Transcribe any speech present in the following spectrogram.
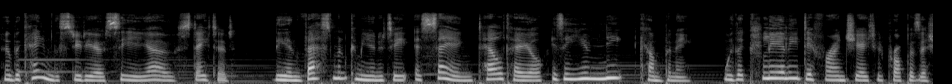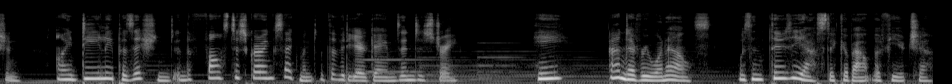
who became the studio's CEO, stated, The investment community is saying Telltale is a unique company with a clearly differentiated proposition, ideally positioned in the fastest growing segment of the video games industry. He, and everyone else, was enthusiastic about the future.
